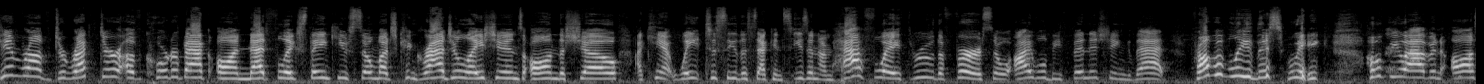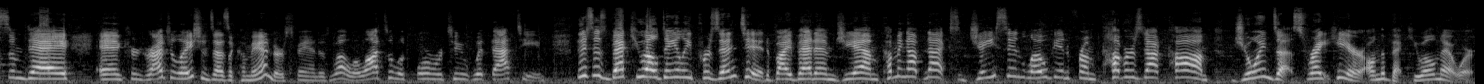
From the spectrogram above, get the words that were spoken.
Tim Rumpff, director of quarterback on Netflix. Thank you so much. Congratulations on the show. I can't wait to see the second season. I'm halfway through the first, so I will be finishing that probably this week. Hope you have an awesome day and congratulations as a Commanders fan as well. A lot to look forward to with that team. This is BetQL Daily presented by BetMGM. Coming up next, Jason Logan from Covers.com joins us right here on the BetQL Network.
